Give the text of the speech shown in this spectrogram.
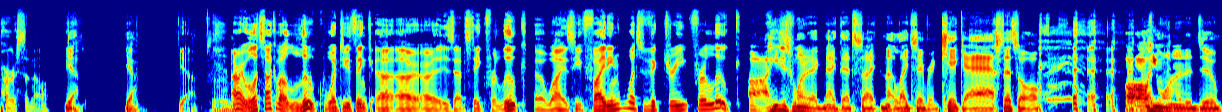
personal. Yeah, yeah. Yeah. All right. Well, let's talk about Luke. What do you think uh, uh, uh, is at stake for Luke? Uh, why is he fighting? What's victory for Luke? Oh, he just wanted to ignite that sight, that lightsaber and kick ass. That's all. all he wanted to do.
